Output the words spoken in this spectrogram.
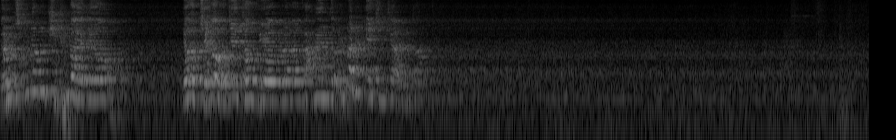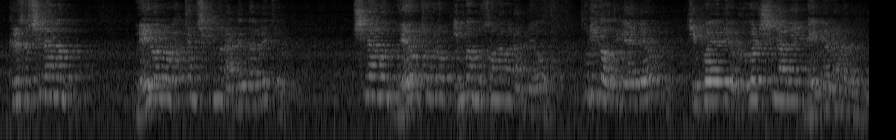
여러분 성령을 깊이 봐야 돼요. 내가 제가 어제 저 위에 올라가고 하나님도 얼마나 깨진지 압니까? 그래서 신앙은 외연을 확장시키면 안 된다 그랬죠. 신앙은 외형적으로 입만 무성하면 안 돼요. 뿌리가 어떻게 해야 돼요? 깊어야 돼요. 그걸 신앙의 내면하라고 합니다.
